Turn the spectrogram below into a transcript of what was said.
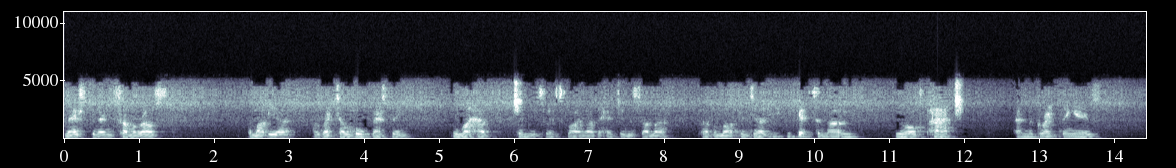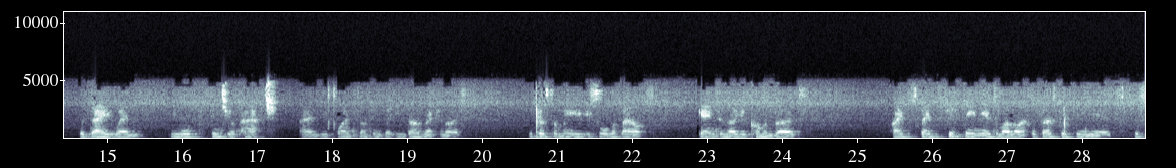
nest, and then somewhere else there might be a, a red-tailed hawk nesting. You might have chimney swifts flying overhead during the summer, purple martins. You know, you, get to know your patch, and the great thing is the day when you walk into your patch and you find something that you don't recognize. Because for me, it's all about getting to know your common birds. I spent 15 years of my life, the first 15 years, just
